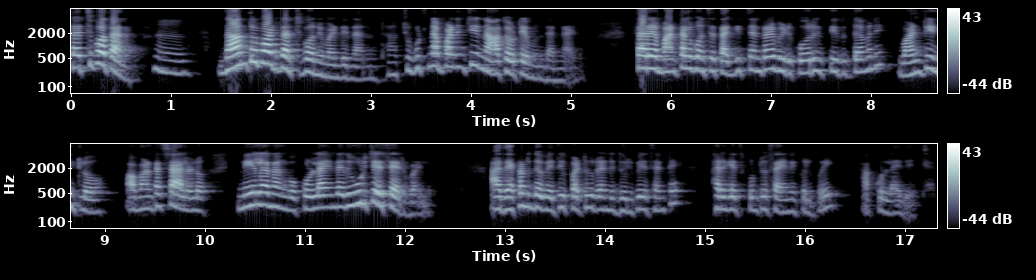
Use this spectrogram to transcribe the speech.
చచ్చిపోతాను. దాంతోపాటు చచ్చిపోనివ్వండి నన్ను. చుపుట్టినప్పటి నుంచి నాతోటే ఉందన్నాడు సరే మంటలు కొంచెం తగ్గించండిరా వీడి కోరిక తీరుద్దామని వంటింట్లో ఆ వంటశాలలో నీల రంగు కుళ్ళాయింది అది ఊడ్చేశారు వాళ్ళు. అది ఎక్కడుందో వెతికి పట్టుకు రండి దులిపేసి అంటే పరిగెత్తుకుంటూ సైనికులు పోయి ఆ కుళ్ళాయి తెచ్చారు.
